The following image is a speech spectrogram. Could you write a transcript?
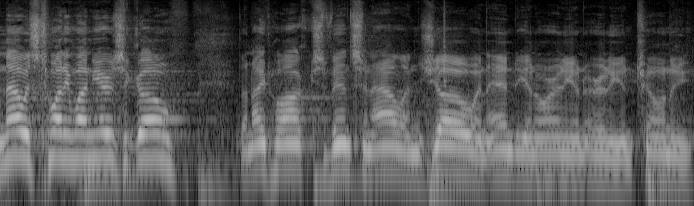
And that was 21 years ago. The Nighthawks, Vince and Al and Joe and Andy and Arnie and Ernie and Tony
